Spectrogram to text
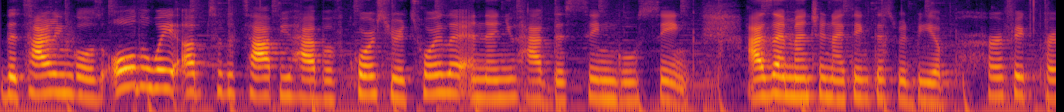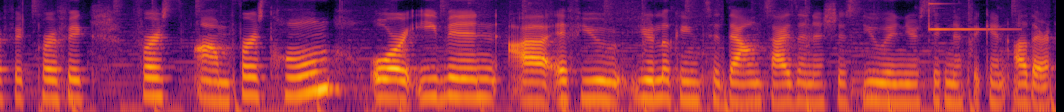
The tiling goes all the way up to the top. You have, of course, your toilet, and then you have the single sink. As I mentioned, I think this would be a perfect, perfect, perfect first um, first home, or even uh, if you, you're looking to downsize and it's just you and your significant other.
